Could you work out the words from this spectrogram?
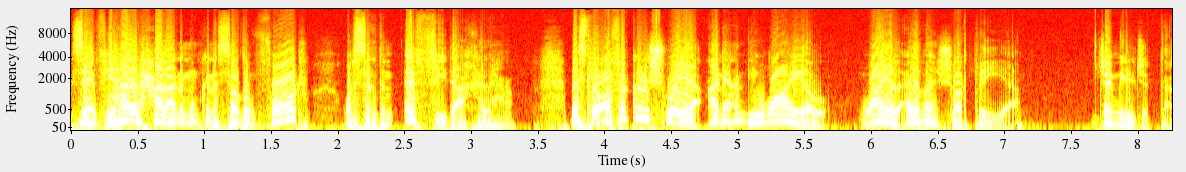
زين في هذه الحالة أنا ممكن أستخدم for وأستخدم if في داخلها. بس لو أفكر شوية أنا عندي while while أيضا شرطية. جميل جدا.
